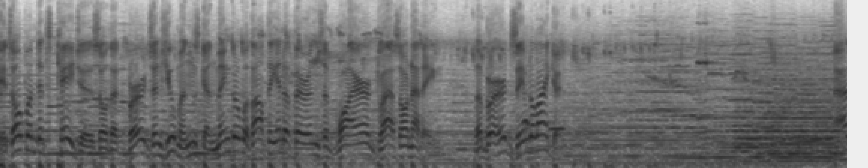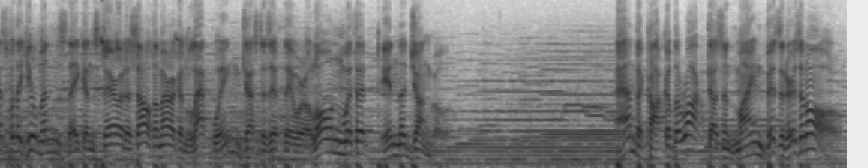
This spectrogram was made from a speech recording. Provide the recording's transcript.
It's opened its cages so that birds and humans can mingle without the interference of wire, glass, or netting. The birds seem to like it. As for the humans, they can stare at a South American lapwing just as if they were alone with it in the jungle. And the cock of the rock doesn't mind visitors at all.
